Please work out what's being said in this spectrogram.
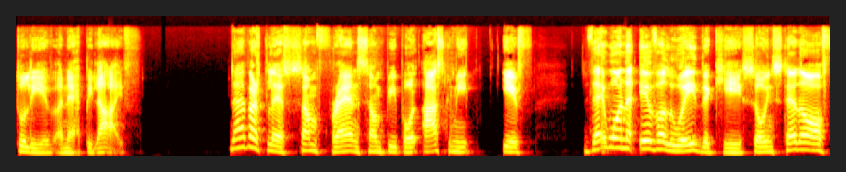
to live an happy life. Nevertheless, some friends, some people ask me if they want to evaluate the key. So instead of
